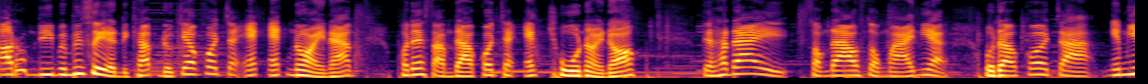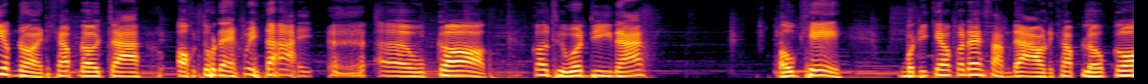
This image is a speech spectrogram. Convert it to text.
อารมณ์ดีเป็นพิเศษนะครับเดี๋ยวแก้วก็จะแอคแอคหน่อยนะพอได้ 3 ดาวก็จะแอคโชว์หน่อยเนาะแต่ถ้าได้ 2 ดาว 2 ไม้เนี่ยเราก็จะเงียบๆหน่อยนะครับเราจะออกตัวแดงไม่ได้เออก็ก็ถือว่าดีนะ โอเค วันนี้แก้วก็ได้ 3 ดาวนะครับแล้วก็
